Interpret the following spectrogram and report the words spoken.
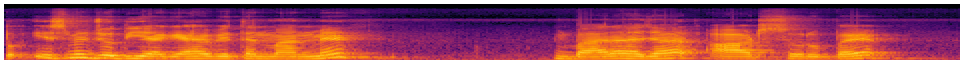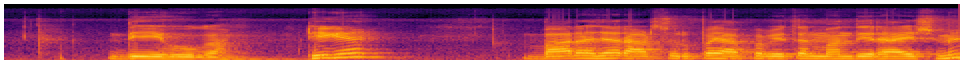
तो इसमें जो दिया गया है वेतनमान में, बारह हज़ार आठ सौ रुपये दे होगा। ठीक है? बारह हज़ार आठ सौ रुपये आपका वेतन मान दे रहा है इसमें।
